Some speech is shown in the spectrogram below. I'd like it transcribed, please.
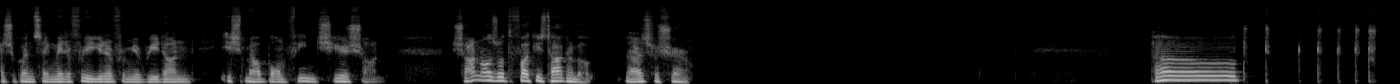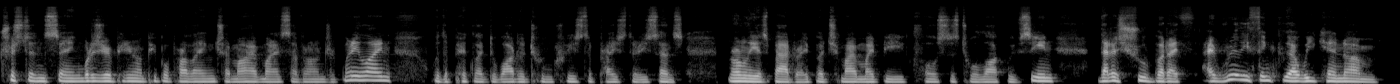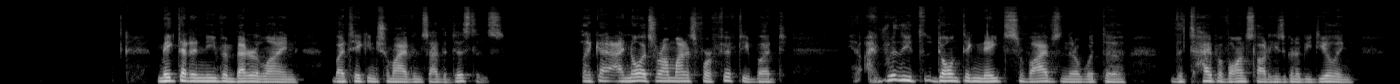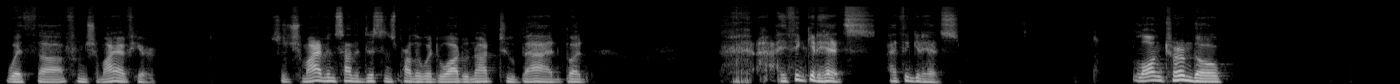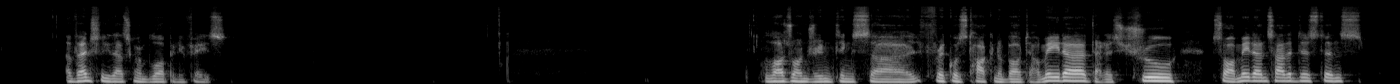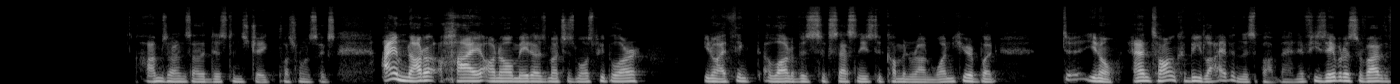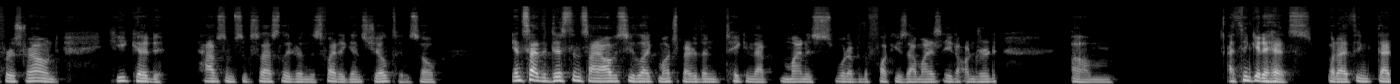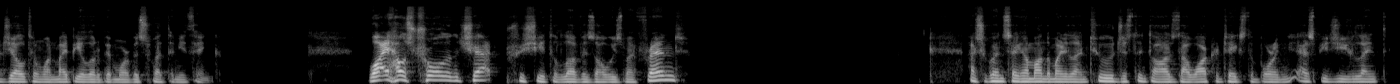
Ashley Quinn saying, made a free unit from your read on Ishmael Bonfim. Cheers, Sean. Sean knows what the fuck he's talking about. That's for sure. Oh, Tristan saying, What is your opinion on people parlaying Chimaev minus 700 money line with a pick like Dawodu to increase the price 30 cents? Normally it's bad, right? But Chimaev might be closest to a lock we've seen. That is true, but I th- I really think that we can um make that an even better line by taking Chimaev inside the distance. Like I, I know it's around minus 450, but you know, I really don't think Nate survives in there with the the type of onslaught he's going to be dealing with uh from Chimaev here. So Chimaev inside the distance, probably with Dawodu, not too bad, but I think it hits. I think it hits. Long term, though, eventually that's going to blow up in your face. Lajuan Dream thinks uh, Frick was talking about Almeida. That is true. So Almeida inside the distance. Hamza inside the distance. Jake plus 106. I am not high on Almeida as much as most people are. You know, I think a lot of his success needs to come in round one here, but you know, Anton could be live in this spot, man. If he's able to survive the first round, he could have some success later in this fight against Jailton. So inside the distance, I obviously like much better than taking that minus whatever the fuck is that minus 800. Um, I think it hits, but I think that Jailton one might be a little bit more of a sweat than you think. White House Troll in the chat. Appreciate the love as always, my friend. Actually, Gwen saying I'm on the money line too. Just think the odds that Walker takes the boring SPG length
